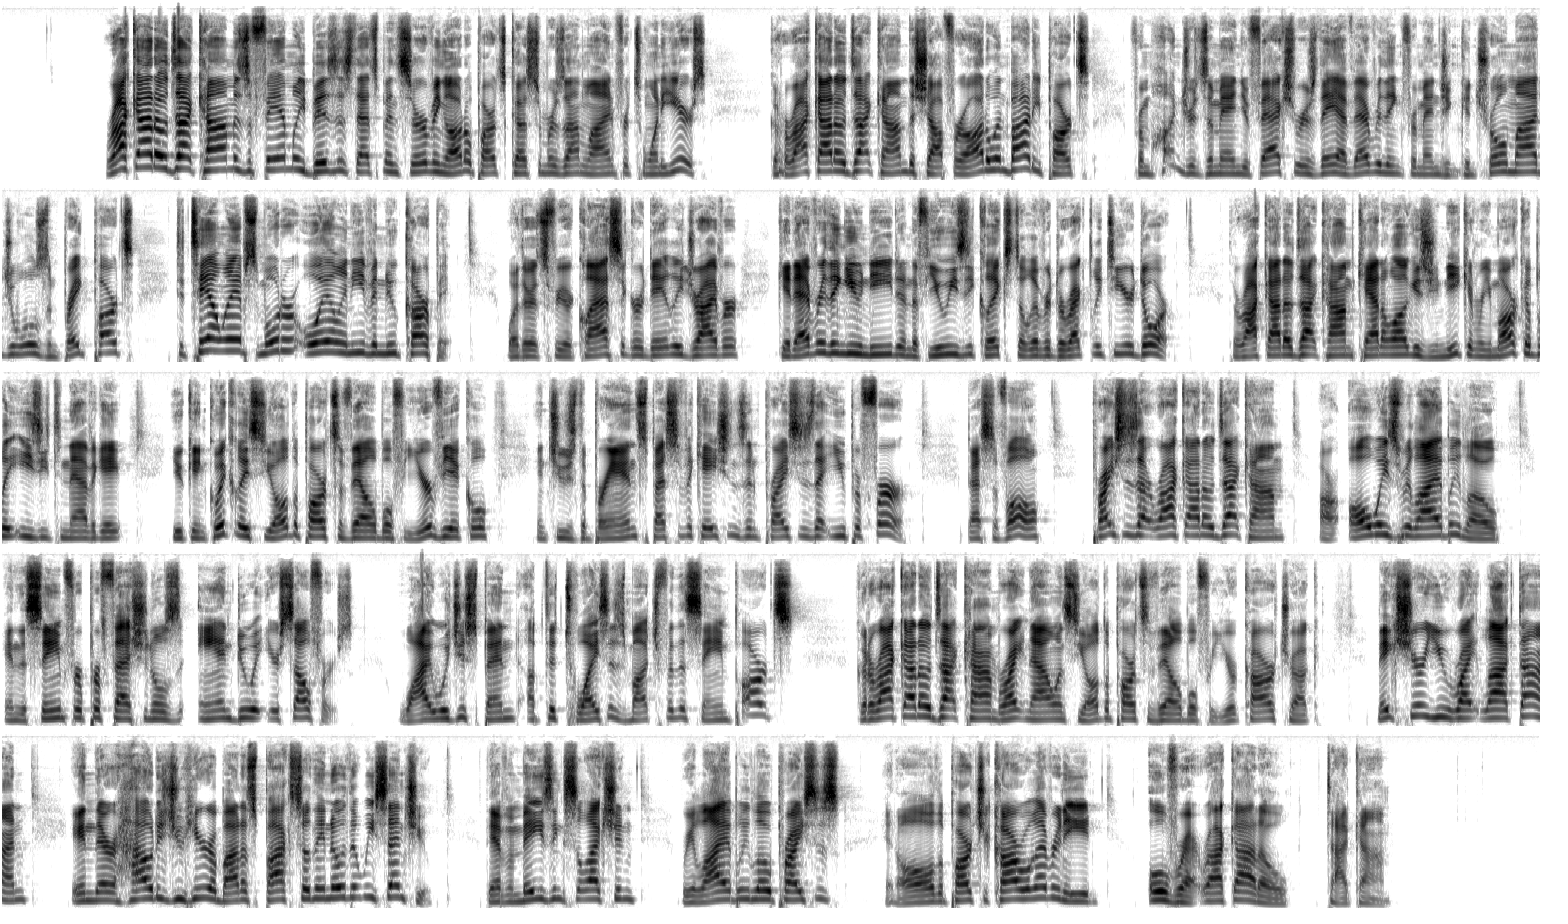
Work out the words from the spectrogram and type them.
RockAuto.com is a family business that's been serving auto parts customers online for 20 years. Go to RockAuto.com to shop for auto and body parts from hundreds of manufacturers. They have everything from engine control modules and brake parts to tail lamps, motor oil, and even new carpet. Whether it's for your classic or daily driver, get everything you need in a few easy clicks delivered directly to your door. The RockAuto.com catalog is unique and remarkably easy to navigate. You can quickly see all the parts available for your vehicle and choose the brand, specifications, and prices that you prefer. Best of all, prices at rockauto.com are always reliably low and the same for professionals and do it yourselfers. Why would you spend up to twice as much for the same parts? Go to rockauto.com right now and see all the parts available for your car or truck. Make sure you write locked on in their How Did You Hear About Us box so they know that we sent you. They have amazing selection, reliably low prices, and all the parts your car will ever need over at rockauto.com.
